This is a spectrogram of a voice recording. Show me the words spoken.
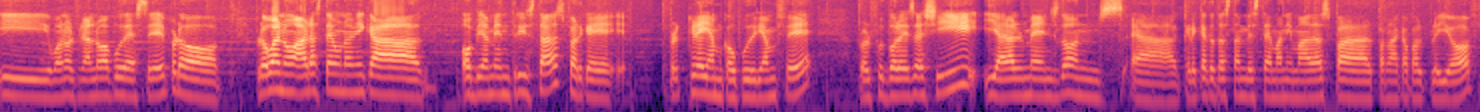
i bueno, al final no va poder ser, però, però bueno, ara estem una mica, òbviament, tristes perquè creiem que ho podríem fer, però el futbol és així i ara almenys doncs, eh, crec que totes també estem animades per, per anar cap al playoff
